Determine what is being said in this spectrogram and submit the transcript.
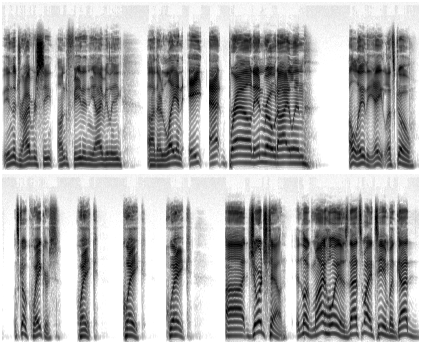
in the driver's seat, undefeated in the Ivy League. Uh, they're laying eight at Brown in Rhode Island. I'll lay the eight. Let's go. Let's go Quakers. Quake, Quake, Quake. Uh, Georgetown. And look, my Hoyas, that's my team, but god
